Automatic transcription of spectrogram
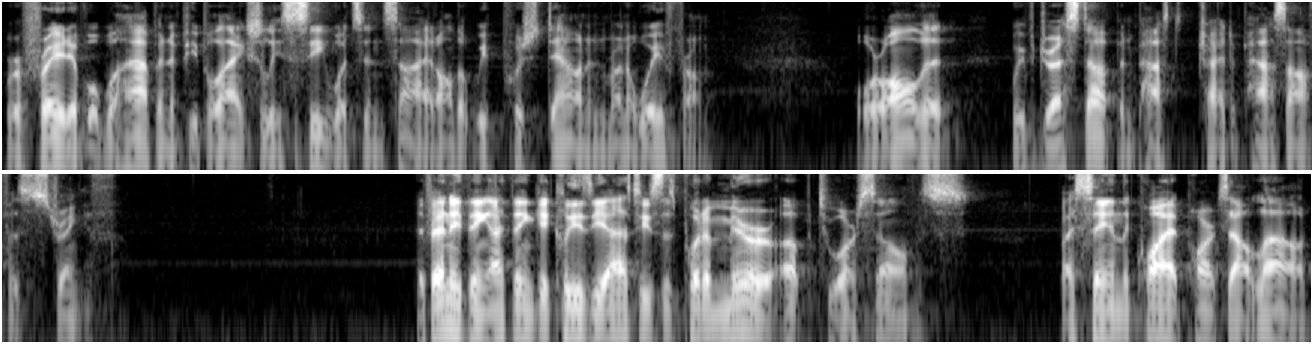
We're afraid of what will happen if people actually see what's inside, all that we've pushed down and run away from, or all that we've dressed up and passed, tried to pass off as strength. If anything, I think Ecclesiastes has put a mirror up to ourselves by saying the quiet parts out loud.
